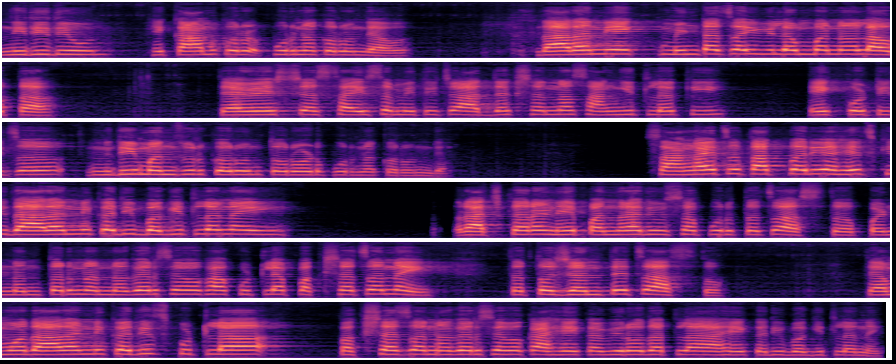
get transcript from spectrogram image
निधी देऊन हे काम कर पूर्ण करून द्यावं. दादांनी एक मिनिटाचाही विलंब न लावता त्यावेळेसच्या स्थायी समितीच्या अध्यक्षांना सांगितलं की एक कोटीचं निधी मंजूर करून तो रोड पूर्ण करून द्या. सांगायचं तात्पर्य हेच की दादांनी कधी बघितलं नाही राजकारण हे पंधरा दिवसापुरतंच असतं पण नंतर नगरसेवक हा कुठल्या पक्षाचा नाही तर तो जनतेचा असतो. त्यामुळे दादांनी कधीच कुठला पक्षाचा नगरसेवक आहे का विरोधातला आहे कधी बघितलं नाही.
